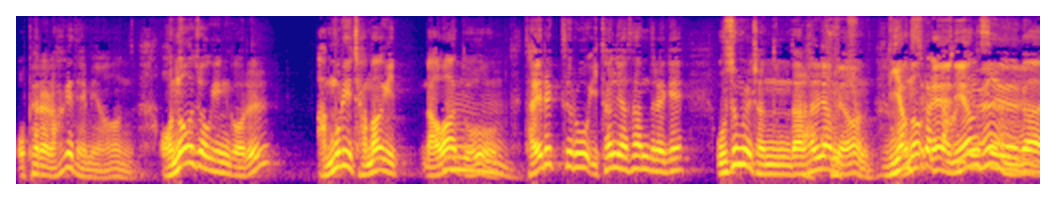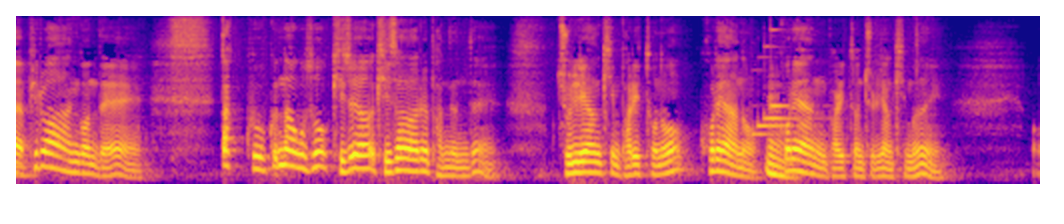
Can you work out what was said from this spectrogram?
오페라를 하게 되면 언어적인 거를 아무리 자막이 나와도 음. 다이렉트로 이탈리아 사람들에게 웃음을 전달하려면 아, 그렇죠. 뉘앙스가 언어, 네, 뉘앙스가 네. 필요한 건데 딱 그 끝나고서 기자 기사를 봤는데 줄리안 킴 바리토노 코레아노, 음. 코레안 바리톤 줄리안 킴의 어,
